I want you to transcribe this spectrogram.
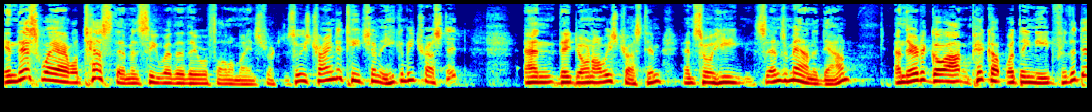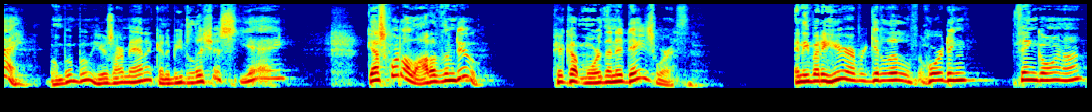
In this way, I will test them and see whether they will follow my instructions. So he's trying to teach them that he can be trusted, and they don't always trust him. And so he sends manna down, and they're to go out and pick up what they need for the day. Boom, boom, boom. Here's our manna. Going to be delicious. Yay. Guess what? A lot of them do. Pick up more than a day's worth. Anybody here ever get a little hoarding thing going on?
